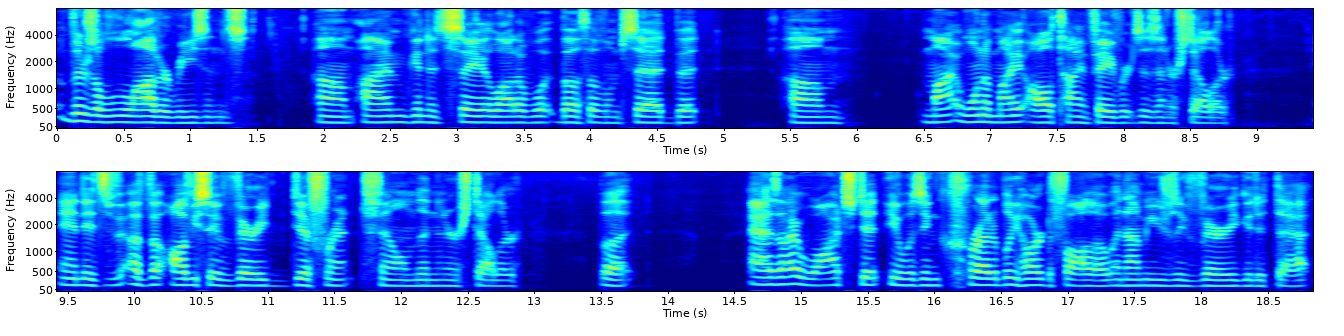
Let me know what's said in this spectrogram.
there's a lot of reasons. Um, I'm gonna say a lot of what both of them said, but um, my one of my all-time favorites is Interstellar, and it's obviously a very different film than Interstellar, but as I watched it, it was incredibly hard to follow, and I'm usually very good at that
